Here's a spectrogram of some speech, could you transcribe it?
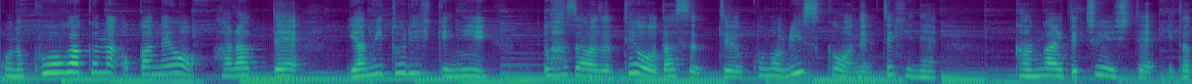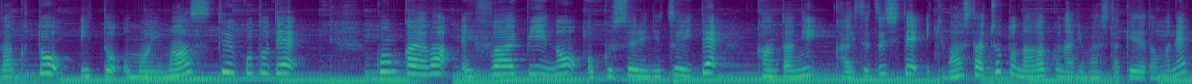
この高額なお金を払って闇取引にわざわざ手を出すっていうこのリスクをね是非ね考えて注意していただくといいと思います。ということで今回は FIP のお薬について簡単に解説していきました。ちょっと長くなりましたけれどもね。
